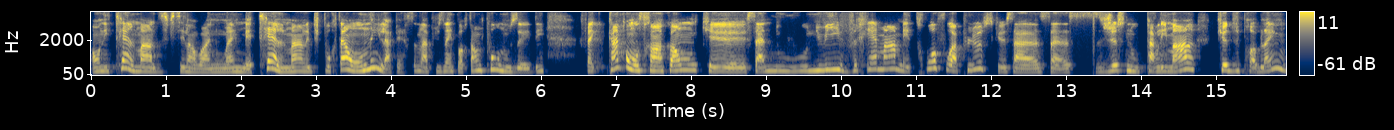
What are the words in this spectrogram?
on est tellement difficile envers nous-mêmes, mais tellement. Et puis pourtant, on est la personne la plus importante pour nous aider. Fait que quand on se rend compte que ça nous nuit vraiment, mais trois fois plus que ça, ça juste nous parler mal que du problème,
